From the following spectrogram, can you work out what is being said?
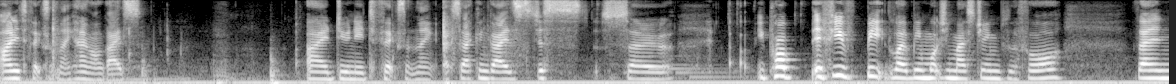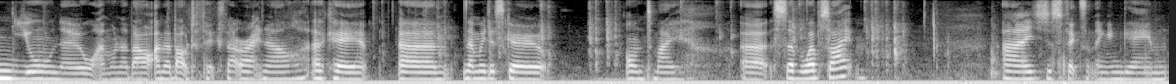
I need to fix something. Hang on, guys. I do need to fix something. A second, guys. Just so you prob if you've be like been watching my streams before, then you'll know what I'm on about. I'm about to fix that right now. Okay. Um, let me just go onto my uh, server website. I just fix something in game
